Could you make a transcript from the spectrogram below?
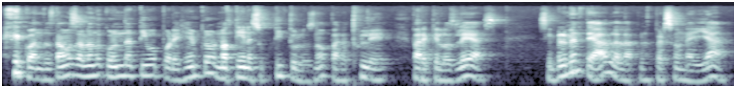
cuando estamos hablando con un nativo, por ejemplo, no tiene subtítulos, ¿no? Para, tú le para que los leas. Simplemente habla la, persona y ya.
